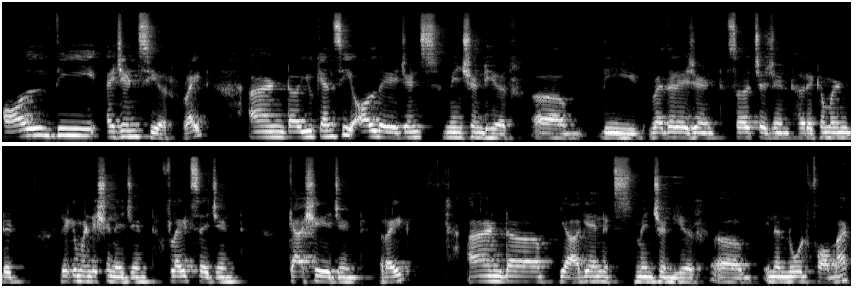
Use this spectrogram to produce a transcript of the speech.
all the agents here right? And uh, you can see all the agents mentioned here. Um, the weather agent search agent recommended recommendation agent, flights agent, cache agent, right? And uh, yeah, again, it's mentioned here uh, in a node format,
